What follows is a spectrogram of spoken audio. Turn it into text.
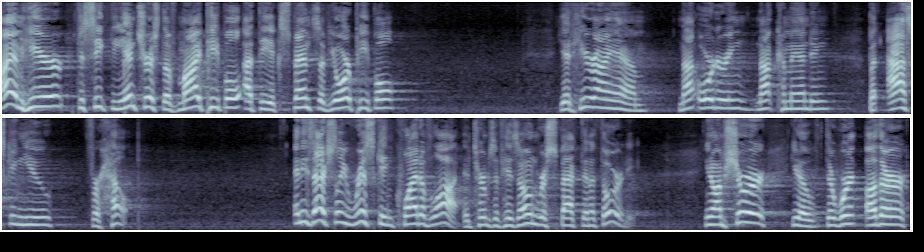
I am here to seek the interest of my people at the expense of your people. Yet here I am, not ordering, not commanding, but asking you for help. And he's actually risking quite a lot in terms of his own respect and authority. You know, I'm sure, you know, there weren't other,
